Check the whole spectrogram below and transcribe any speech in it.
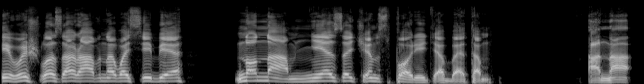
и вышла за равного себе — но нам незачем спорить об этом». Она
